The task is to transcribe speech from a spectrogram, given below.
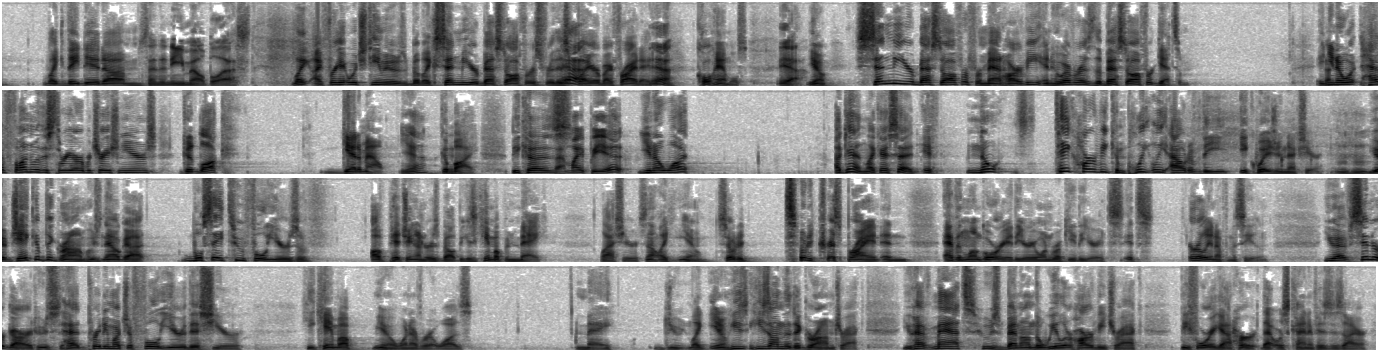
like they did um Send an email blast. like I forget which team it was, but like send me your best offers for this Yeah. player by Friday. Yeah. Cole Hamels. Yeah. You know, send me your best offer for Matt Harvey, and whoever has the best offer gets him. And you know what? Have fun with his three arbitration years. Good luck. Get him out. Yeah. Goodbye. Because That might be it. you know what? Again, like I said, if no take Harvey completely out of the equation next year. Mm-hmm. You have Jacob DeGrom, who's now got we'll say two full years of of pitching under his belt because he came up in May last year. It's not like you know so did so did Kris Bryant and Evan Longoria the year he won Rookie of the Year. It's it's early enough in the season. You have Syndergaard, who's had pretty much a full year this year. He came up, you know, whenever it was. May, June. Like, you know, he's he's on the DeGrom track. You have Matz, who's been on the Wheeler Harvey track before he got hurt. That was kind of his desire.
